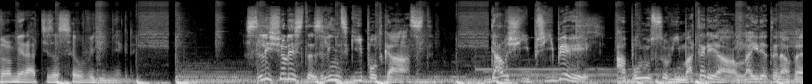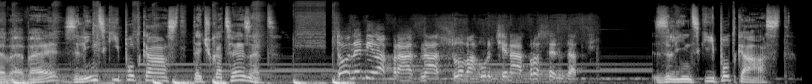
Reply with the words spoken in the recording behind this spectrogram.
Velmi rád tě zase uvidím někdy. Slyšeli jste Zlínský podcast. Další příběhy a bonusový materiál najdete na www.zlínskýpodcast.cz To nebyla prázdná slova určená pro senzaci. Zlínský podcast.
